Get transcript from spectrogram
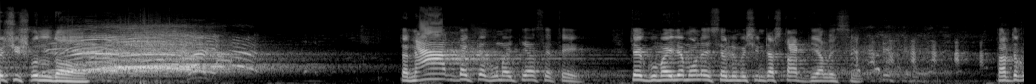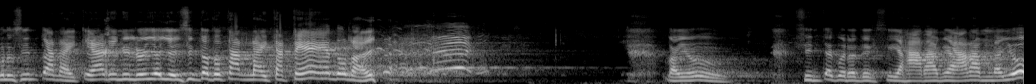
বেশি সুন্দর। তা নাক দেখতে ঘুমাইতে আছে তে। তে ঘুমাইলে মনে হয় সেলু মেশিনটা স্টার্ট দিয়া লাইছে। তার তো কোনো চিন্তা নাই, টেয়ারিনি লইয়া এই চিন্তা তো তার নাই, তার টেদও নাই। ভাই ও চিন্তা করে দেখছি, হারামে আরাম নাই ও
